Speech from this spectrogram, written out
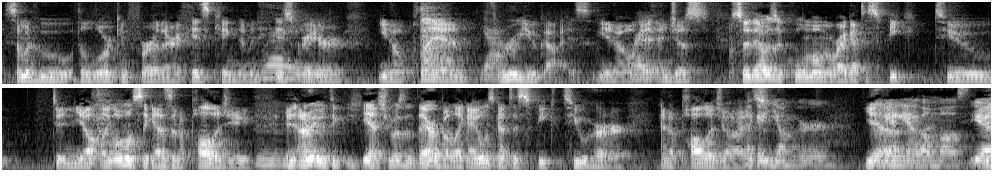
someone who the Lord can further His kingdom and His greater, you know, plan Yeah. through you guys, you know, Right. and, and just so that was a cool moment where I got to speak to Daniella, like almost like as an apology. Mm. And I don't even think, yeah, she wasn't there, but like I almost got to speak to her and apologize. Like a younger yeah, Daniella. almost. yeah,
